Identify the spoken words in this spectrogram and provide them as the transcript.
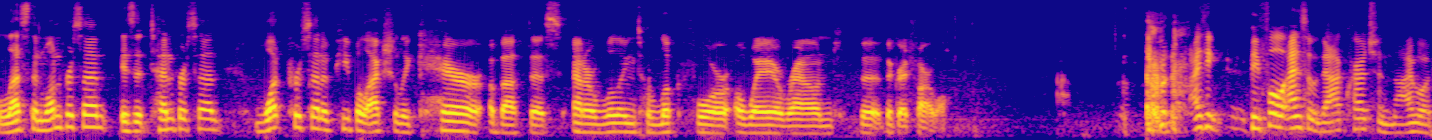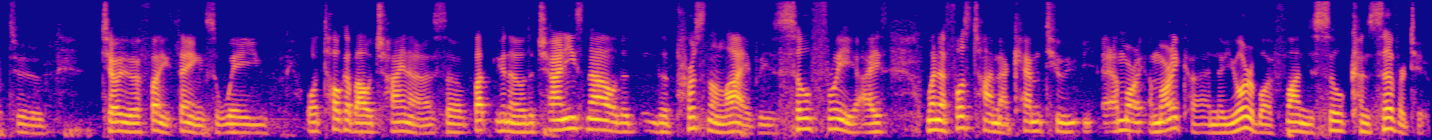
less than 1%? Is it 10%? What percent of people actually care about this and are willing to look for a way around the, the Great Firewall? I think before answer that question, I want to tell you a funny things. We will talk about China. So, but you know, the Chinese now, the, the personal life is so free. I, when the first time I came to America and Europe, I find it so conservative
